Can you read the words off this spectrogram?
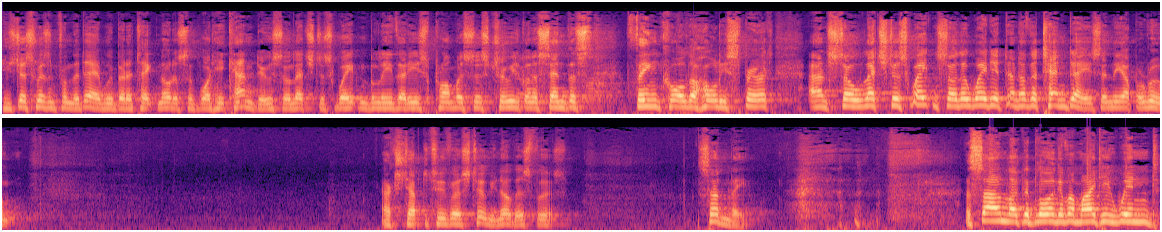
He's just risen from the dead. We better take notice of what he can do. So let's just wait and believe that his promise is true. He's going to send this thing called the Holy Spirit. And so let's just wait. And so they waited another 10 days in the upper room. Acts chapter 2, verse 2. You know this verse. Suddenly, a sound like the blowing of a mighty wind,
